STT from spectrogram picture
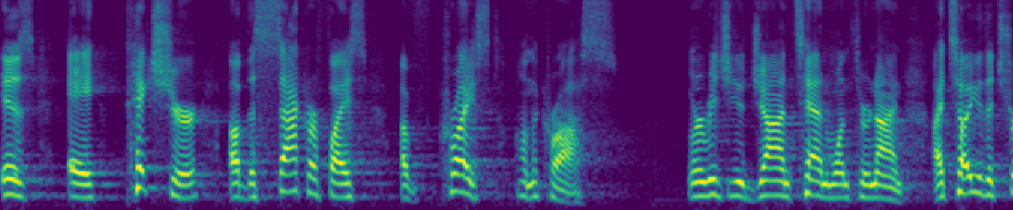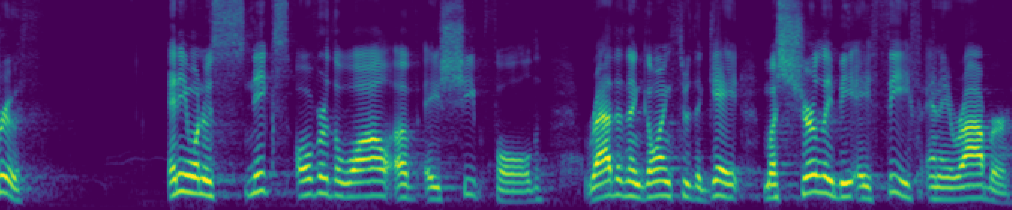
is a picture of the sacrifice of Christ on the cross. I'm going to read you John 10, 1 through 9. I tell you the truth. Anyone who sneaks over the wall of a sheepfold rather than going through the gate must surely be a thief and a robber.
